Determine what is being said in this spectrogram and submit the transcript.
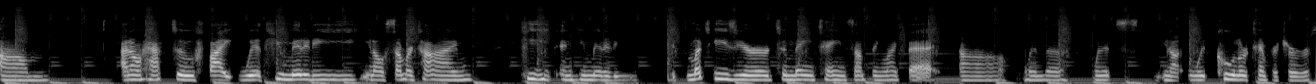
um, I don't have to fight with humidity, you know, summertime heat and humidity. It's much easier to maintain something like that uh, when the when it's you know with cooler temperatures.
